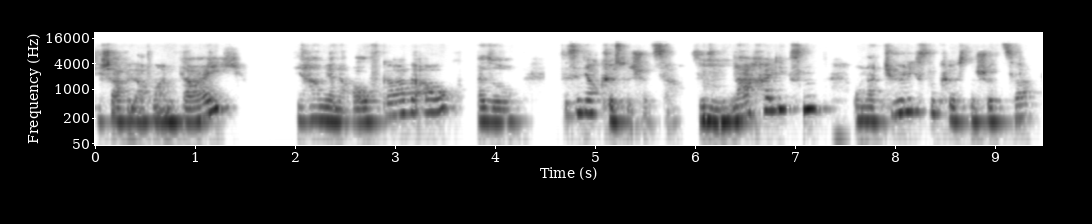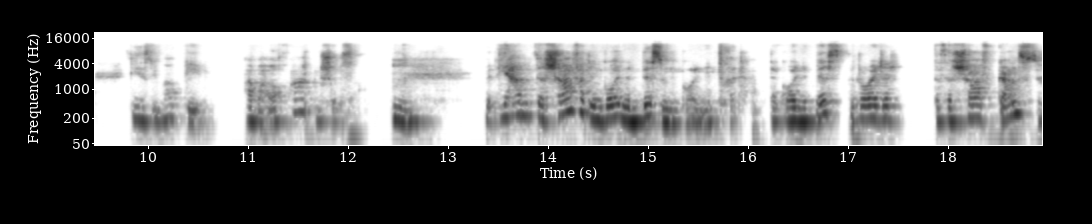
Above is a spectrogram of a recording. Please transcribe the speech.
die Schafe laufen am Deich, die haben ja eine Aufgabe auch. Also, sie sind ja auch Küstenschützer. Sie mhm. sind die nachhaltigsten und natürlichsten Küstenschützer, die es überhaupt gibt. Aber auch Artenschützer. Mhm. Die haben, das Schaf hat den goldenen Biss und den goldenen Tritt. Der goldene Biss bedeutet, dass das Schaf ganz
